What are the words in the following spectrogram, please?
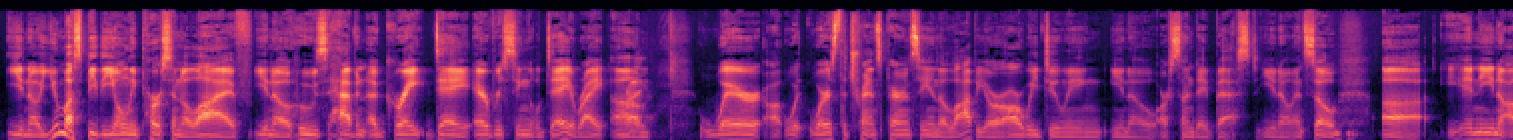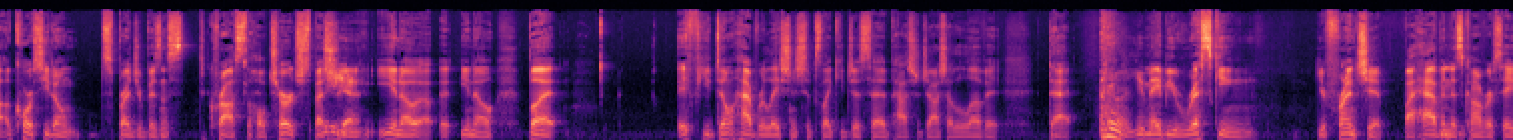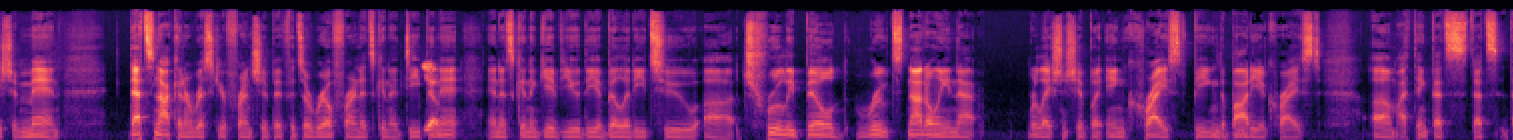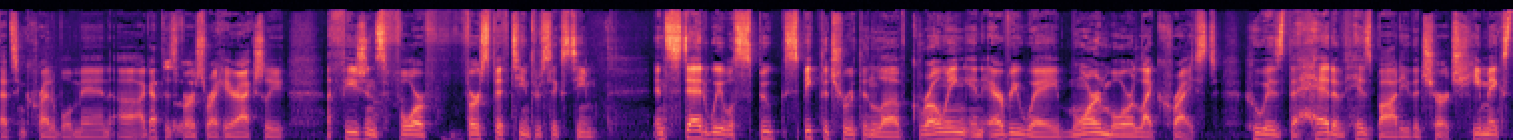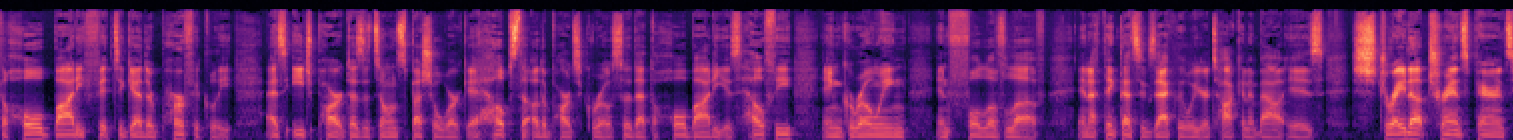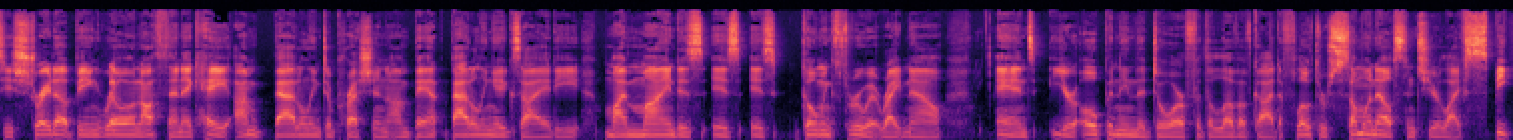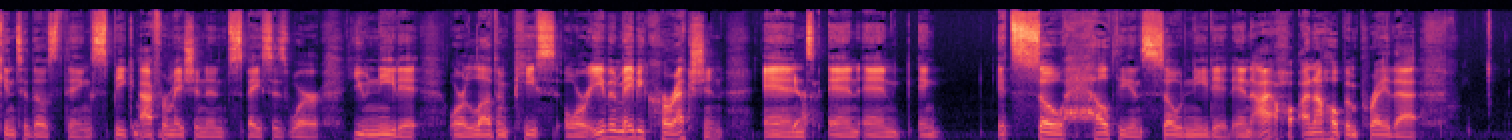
you know, you must be the only person alive, you know, who's having a great day every single day, right? Um, right where uh, where's the transparency in the lobby or are we doing you know our sunday best you know and so mm-hmm. uh and you know of course you don't spread your business across the whole church especially yeah. you know uh, uh, you know but if you don't have relationships like you just said pastor josh i love it that you may be risking your friendship by having mm-hmm. this conversation man that's not going to risk your friendship. If it's a real friend, it's going to deepen yep. it and it's going to give you the ability to uh, truly build roots, not only in that relationship, but in Christ, being the body of Christ. Um, I think that's that's that's incredible, man. Uh, I got this verse right here, actually, Ephesians four, verse fifteen through sixteen. Instead, we will spook, speak the truth in love, growing in every way more and more like Christ who is the head of his body, the church. He makes the whole body fit together perfectly as each part does its own special work. It helps the other parts grow so that the whole body is healthy and growing and full of love. And I think that's exactly what you're talking about is straight up transparency, straight up being real and authentic. Hey, I'm battling depression, I'm ba- battling anxiety. My mind is is is going through it right now and you're opening the door for the love of God to flow through someone else into your life. Speak into those things. Speak mm-hmm. affirmation in spaces where you need it, or love and peace, or even maybe correction. And yeah. and and and it's so healthy and so needed. And I and I hope and pray that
